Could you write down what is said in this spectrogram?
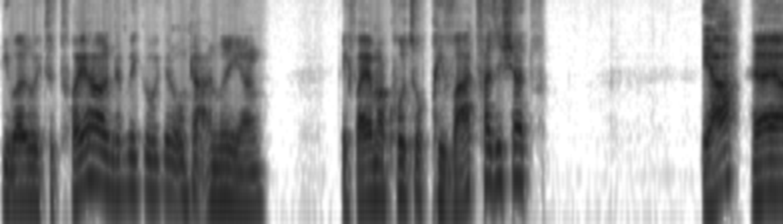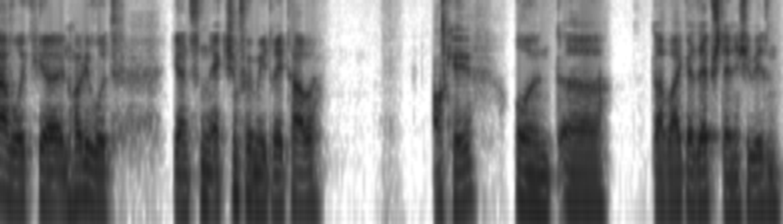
die war durch zu teuer und dann bin ich, ich, in irgendeine andere gegangen. Ich war ja mal kurz auch privat versichert. Ja? Ja, ja, wo ich hier in Hollywood die ganzen Actionfilme gedreht habe. Okay. Und äh, da war ich ja selbstständig gewesen.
